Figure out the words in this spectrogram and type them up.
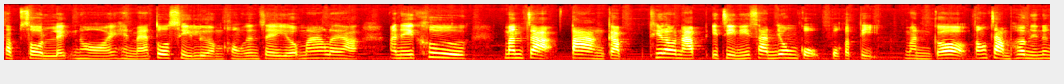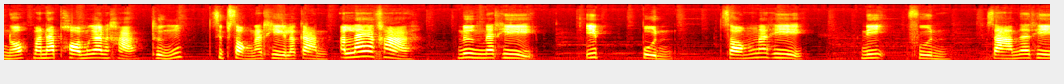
สับสนเล็กน้อย เห็นไหมตัวสีเหลืองของเซนเซเยอะมากเลยอะ อันนี้คือมันจะต่างกับที่เรานับอิจินิซันยงโกะปกติ มันก็ต้องจำเพิ่มนิดนึงเนาะ มานับพร้อมกันค่ะ ถึง 12 นาทีแล้วกัน อันแรกค่ะ 1 นาทีอิปปุ่น 2 นาที นิฟุน 3 นาที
